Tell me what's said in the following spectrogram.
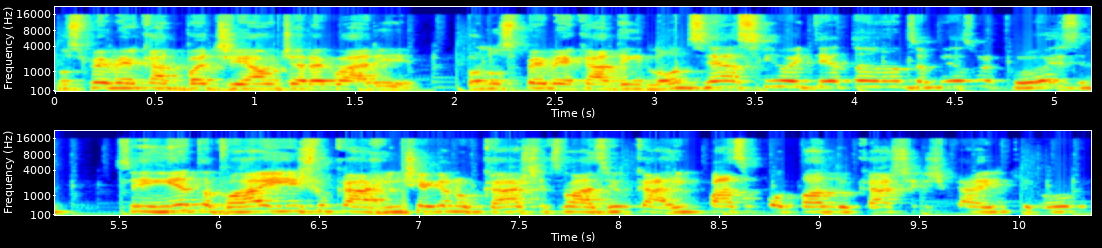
no supermercado Badião de Araguari ou no supermercado em Londres, é assim 80 anos, a mesma coisa. Você entra, vai, enche o carrinho, chega no caixa, esvazia o carrinho, passa por lado do caixa, enche o carrinho de novo.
